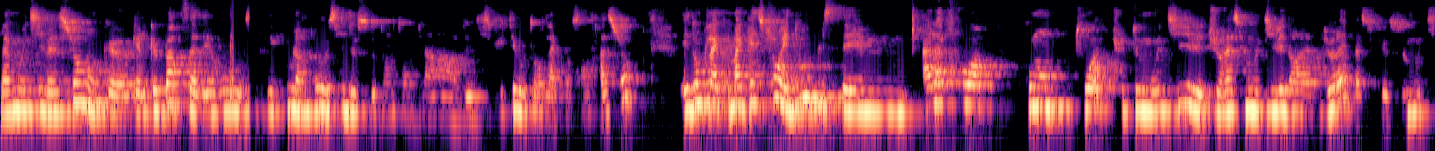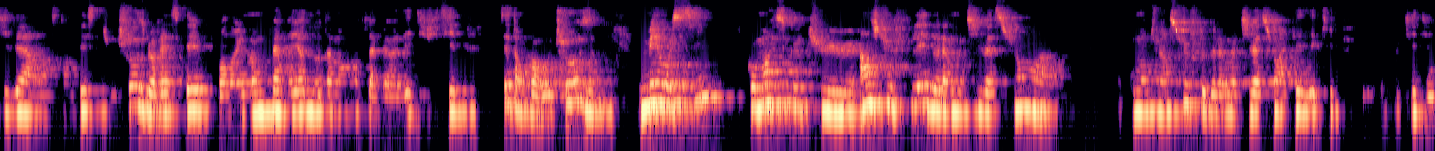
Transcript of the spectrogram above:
La motivation, donc euh, quelque part, ça, déroule, ça, découle un peu aussi de ce dont on vient de discuter autour de la concentration. Et donc ma question est double, c'est à la fois comment toi tu te motives et tu restes motivé dans la durée, parce que se motiver à un instant T, c'est une chose, le rester pendant une longue période, notamment quand la période est difficile, c'est encore autre chose. Mais aussi, comment est-ce que tu insuffles de la motivation, euh, comment tu insuffles de la motivation à tes équipes au quotidien?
